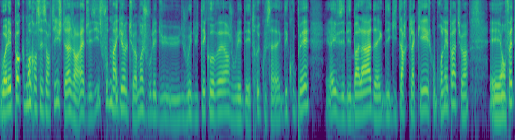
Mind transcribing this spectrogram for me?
où à l'époque moi quand c'est sorti j'étais là genre hey, Jay-Z se fout de ma gueule tu vois moi je voulais du je voulais du takeover je voulais des trucs où ça découpait et là il faisait des balades avec des guitares claquées je comprenais pas tu vois et en fait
